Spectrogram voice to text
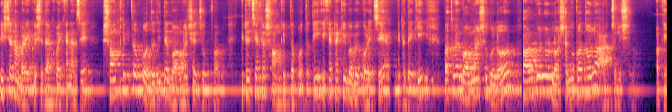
পৃষ্ঠা নাম্বার একুশে দেখো, এখানে আছে সংক্ষিপ্ত পদ্ধতিতে ভগ্নাংশের যোগফল। এটা হচ্ছে একটা সংক্ষিপ্ত পদ্ধতি। এখানটা কীভাবে করেছে, এটা দেখি। প্রথমে ভগ্নাংশগুলোর হরগুলোর লসাগু কত হলো? আটচল্লিশ হলো। ওকে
